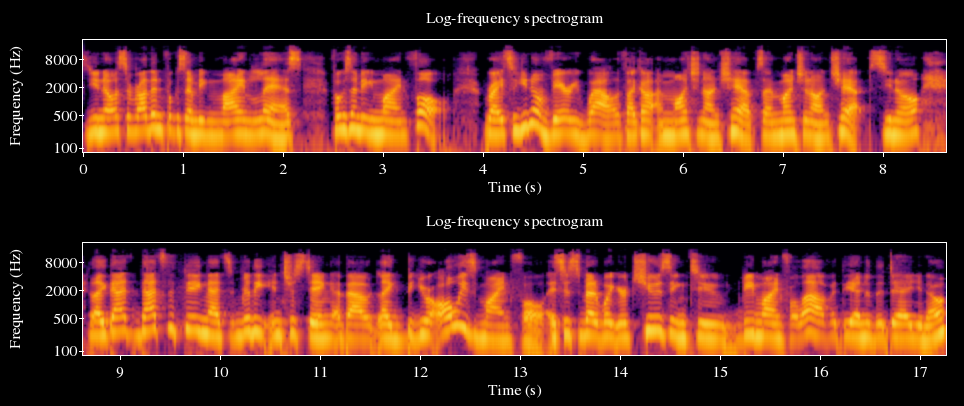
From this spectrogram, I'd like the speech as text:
you know? So rather than focus on being mindless, focus on being mindful right? So you know very well if I got I'm munching on chips, I'm munching on chips, you know? Like that that's the thing that's really interesting about like you're always mindful. It's just about what you're choosing to be mindful of at the end of the day, you know?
